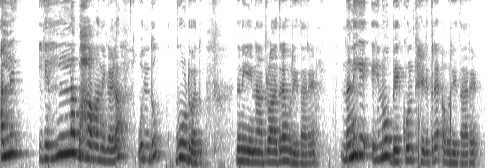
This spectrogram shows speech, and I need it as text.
ಅಲ್ಲಿ ಎಲ್ಲ ಭಾವನೆಗಳ ಒಂದು ಗೂಡು ಅದು. ನನಗೇನಾದರೂ ಆದರೆ ಅವರಿದ್ದಾರೆ. ನನಗೆ ಏನೋ ಬೇಕು ಅಂತ ಹೇಳಿದರೆ ಅವರಿದ್ದಾರೆ.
